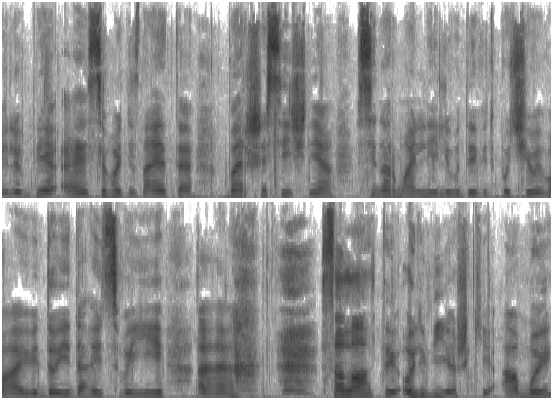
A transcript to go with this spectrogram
Мої любі. Е, Сьогодні, знаєте, 1 січня. Всі нормальні люди відпочивають, доїдають свої е, салати, олів'єшки. А ми,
